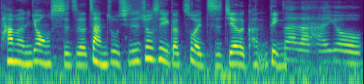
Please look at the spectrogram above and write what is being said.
他们用实则赞助，其实就是一个最直接的肯定。再来还有。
